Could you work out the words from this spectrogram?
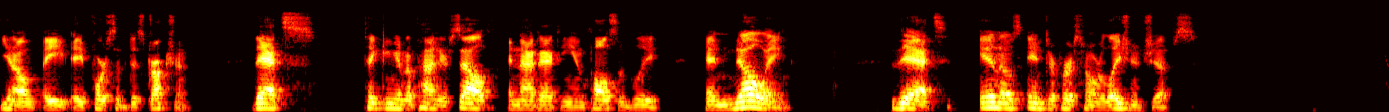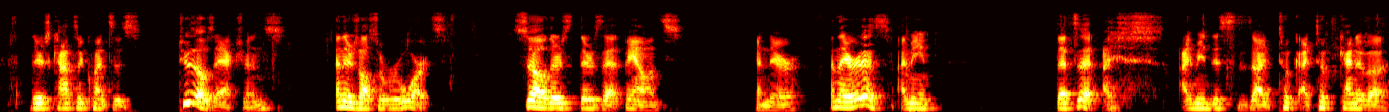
you know a, a force of destruction. That's taking it upon yourself and not acting impulsively and knowing that in those interpersonal relationships there's consequences to those actions and there's also rewards. So there's there's that balance and there and there it is. I mean that's it. I I mean this is I took I took kind of a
